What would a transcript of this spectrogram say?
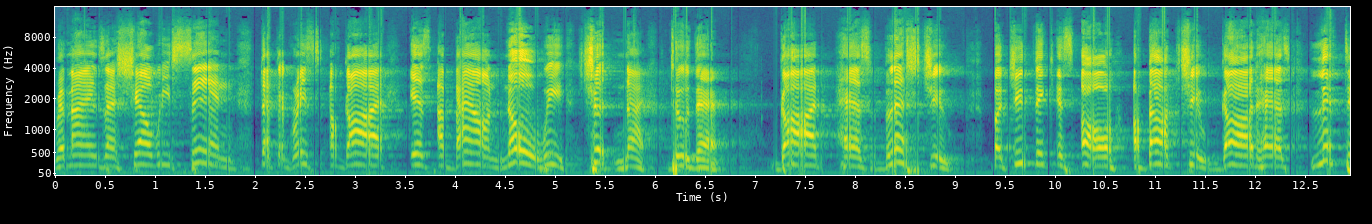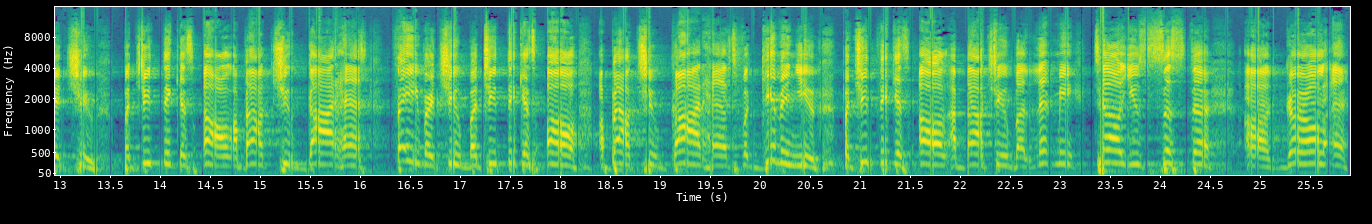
reminds us, shall we sin that the grace of God is abound? No, we should not do that. God has blessed you but you think it's all about you. God has lifted you, but you think it's all about you. God has favored you, but you think it's all about you. God has forgiven you, but you think it's all about you. But let me tell you, sister, uh, girl, and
